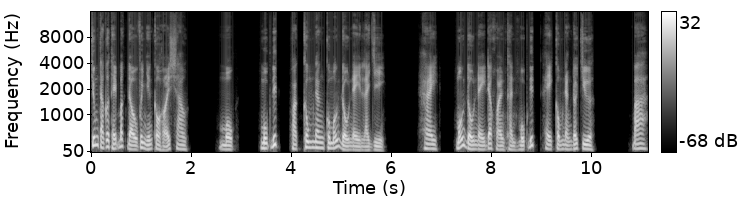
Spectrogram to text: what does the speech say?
Chúng ta có thể bắt đầu với những câu hỏi sau. Một, mục đích hoặc công năng của món đồ này là gì? Hai, món đồ này đã hoàn thành mục đích hay công năng đó chưa? Ba,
